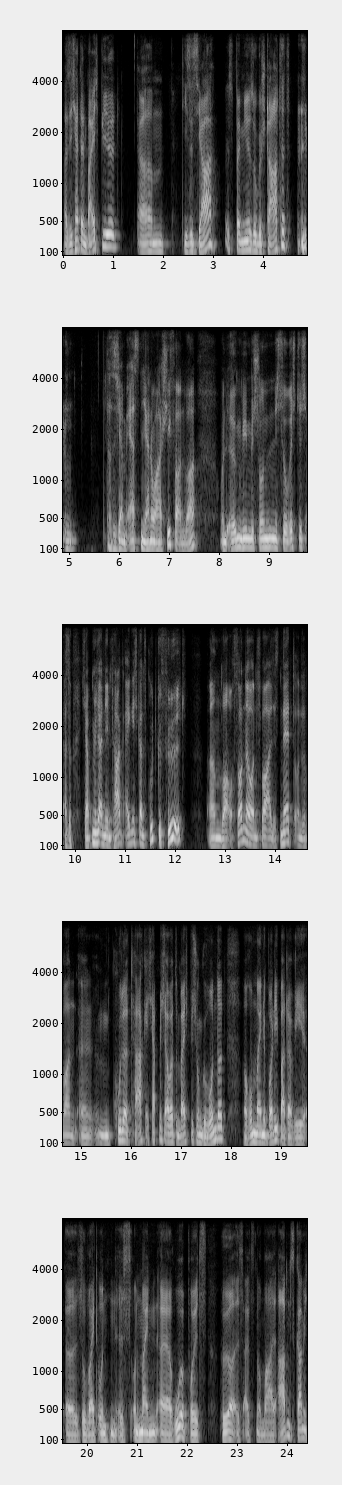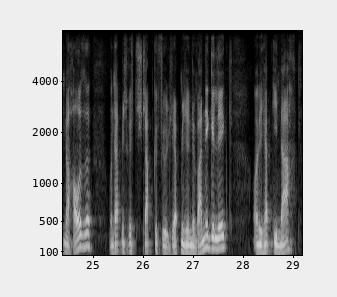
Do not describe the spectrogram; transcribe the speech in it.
Also ich hatte ein Beispiel, ähm, dieses Jahr ist bei mir so gestartet, dass ich am 1. Januar Skifahren war und irgendwie mich schon nicht so richtig, also ich habe mich an dem Tag eigentlich ganz gut gefühlt, ähm, war auch Sonne und es war alles nett und es war ein, äh, ein cooler Tag. Ich habe mich aber zum Beispiel schon gewundert, warum meine Bodybatterie äh, so weit unten ist und mein äh, Ruhepuls höher ist als normal. Abends kam ich nach Hause und habe mich richtig schlapp gefühlt. Ich habe mich in eine Wanne gelegt und ich habe die Nacht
